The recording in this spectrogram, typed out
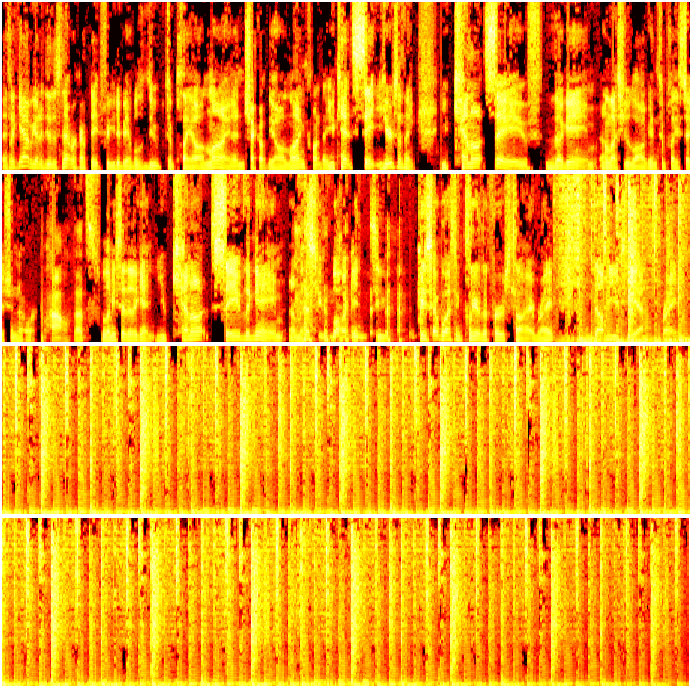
It's like, yeah, we got to do this network update for you to be able to do to play online and check out the online content. You can't say. Here's the thing: you cannot save the game unless you log into PlayStation Network. Wow, that's Let me say that again: you cannot save the game unless you log into because that wasn't clear the first time, right? WTF, right?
